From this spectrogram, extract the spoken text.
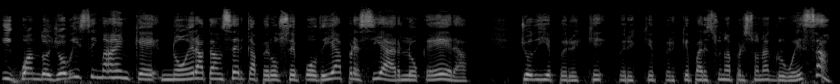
Y cuando yo vi esa imagen que no era tan cerca, pero se podía apreciar lo que era, yo dije, pero es que, pero es que, pero es que parece una persona gruesa.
